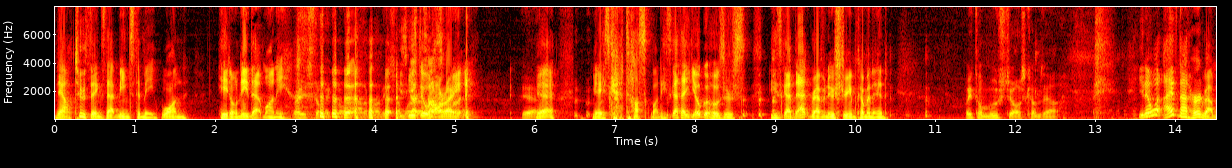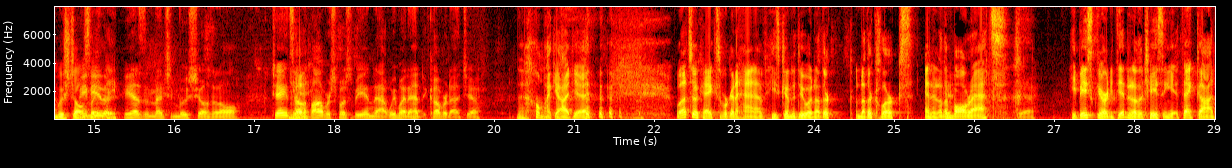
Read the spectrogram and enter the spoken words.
Now, two things that means to me: one, he don't need that money. Right, he's still making a lot of money. He's doing all right. Money. Yeah. Yeah, yeah, he's got Tusk money. He's got that yoga hosers. He's got that revenue stream coming in. Wait till Moose Jaws comes out. You know what? I have not heard about Moose Jaws lately. He hasn't mentioned Moose Jaws at all. And Yeah. Silent Bob were supposed to be in that. We might have had to cover that, Jeff. Oh my god, yeah. well, that's okay because we're gonna have. He's gonna do another another Clerks and another Mallrats. Yeah. He basically already did another Chasing It. Thank God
